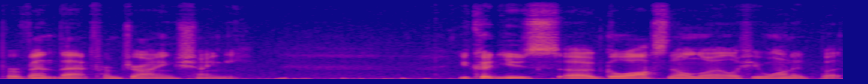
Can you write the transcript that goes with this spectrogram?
prevent that from drying shiny. You could use uh, gloss Nuln Oil if you wanted, but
